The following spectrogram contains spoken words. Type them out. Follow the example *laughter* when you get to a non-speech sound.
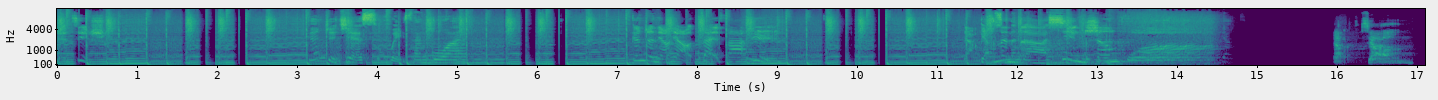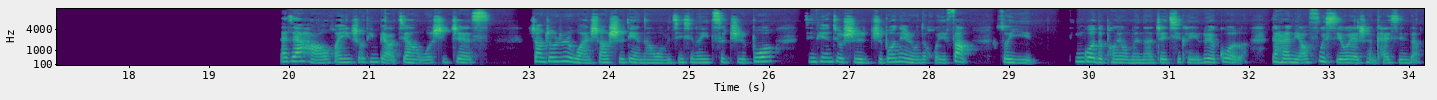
学技术，跟着 Jazz 毁三观，跟着鸟鸟在发育，表表们的性生活。大家好，欢迎收听表酱，我是 Jess。上周日晚上十点呢，我们进行了一次直播，今天就是直播内容的回放，所以听过的朋友们呢，这期可以略过了。当然，你要复习，我也是很开心的。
